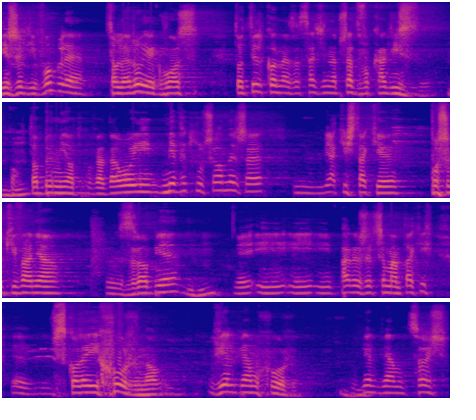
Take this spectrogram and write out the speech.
jeżeli w ogóle toleruję głos, to tylko na zasadzie na przykład wokalizy. O, to by mi odpowiadało i niewykluczone, że mm, jakieś takie poszukiwania zrobię I, i, i parę rzeczy mam takich. Y, Z kolei chór, no, uwielbiam chór. Uwielbiam coś,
